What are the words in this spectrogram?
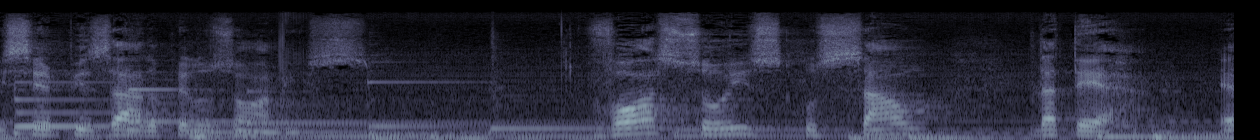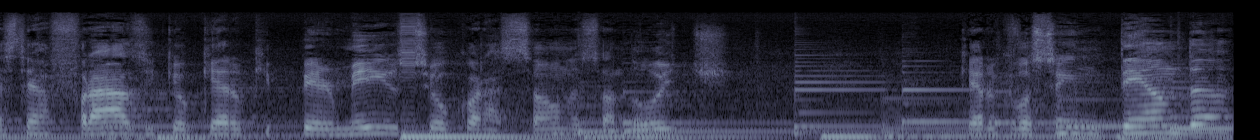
e ser pisado pelos homens. Vós sois o sal da terra. Esta é a frase que eu quero que permeie o seu coração nessa noite. Quero que você entenda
